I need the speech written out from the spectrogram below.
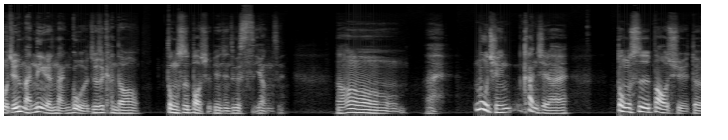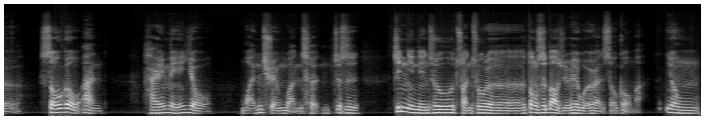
我觉得蛮令人难过的，就是看到。动视暴雪变成这个死样子，然后，哎，目前看起来，动视暴雪的收购案还没有完全完成。就是今年年初传出了动视暴雪被微软收购嘛，用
